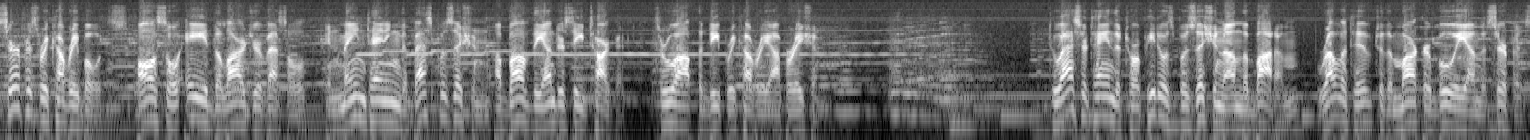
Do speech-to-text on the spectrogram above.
Surface recovery boats also aid the larger vessel in maintaining the best position above the undersea target throughout the deep recovery operation. To ascertain the torpedo's position on the bottom relative to the marker buoy on the surface,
